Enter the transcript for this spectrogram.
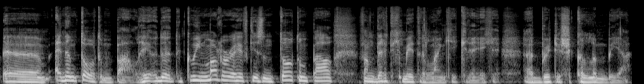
Ehm, en een totempaal. De, de Queen Mother heeft dus een totempaal van 30 meter lang gekregen uit British Columbia.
